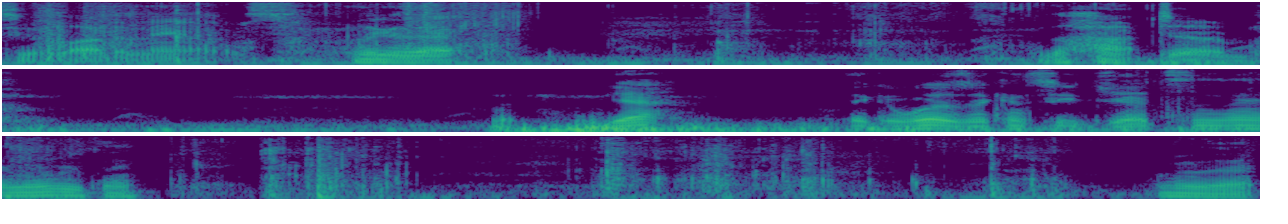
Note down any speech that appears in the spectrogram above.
See a lot of nails. Look at that. The hot tub. Yeah, I think it was. I can see jets in there and everything. Look at that.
